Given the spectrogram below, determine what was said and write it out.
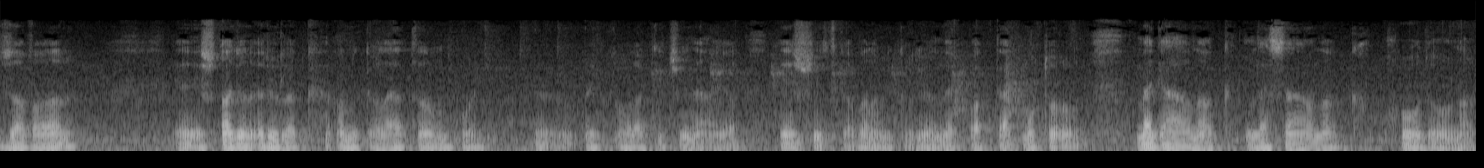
zavar, és nagyon örülök, amikor látom, hogy hogy valaki csinálja. És ritka van, amikor jönnek bakták motoron, megállnak, leszállnak, hódolnak,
